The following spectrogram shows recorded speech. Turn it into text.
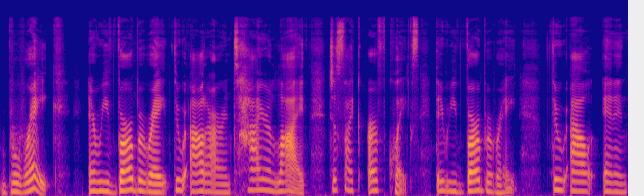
break and reverberate throughout our entire life, just like earthquakes. They reverberate throughout an,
